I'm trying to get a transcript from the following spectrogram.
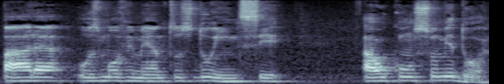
para os movimentos do índice ao consumidor.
